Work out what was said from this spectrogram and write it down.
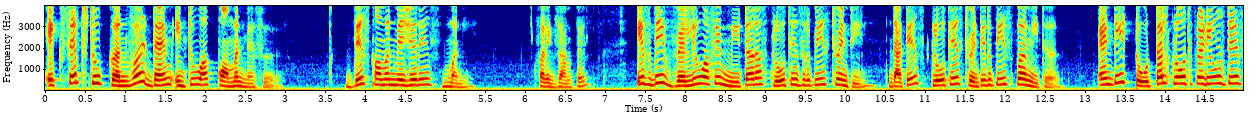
except to convert them into a common measure. This common measure is money. For example, if the value of a meter of cloth is rupees 20, that is cloth is 20 rupees per meter and the total cloth produced is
